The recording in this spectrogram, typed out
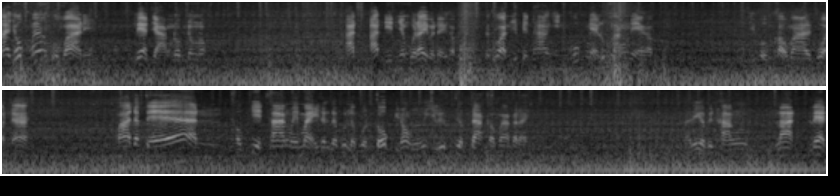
นายกมั้งผมว่านี่เลียดอย่างนกน้องเนาะอัดอัดดินยังบ่ได้บันไดครับ แต่ก่อนนี่เป็นทางหินคุกเนี่ยลูกลังเนี่ยครับ ที่ผมเข้ามาก่อนนะ มาตั้งแต่เขาเกตทางใหม่ๆตั้งแต่พุ่นละฝนตกพี่น้องเอ้ยลืมเตือกจ้ากเข้ามาก็ได้อันนี้ก็เป็นทางลาดแลด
